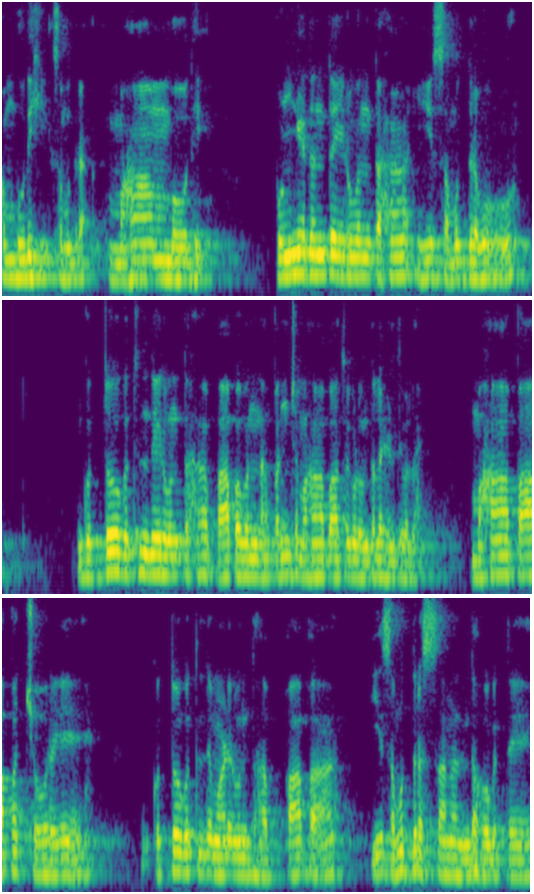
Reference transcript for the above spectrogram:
ಅಂಬುದಿ ಸಮುದ್ರ. ಮಹಾಂಬೋಧಿ. ಪುಣ್ಯದಂತೆ ಇರುವಂತಹ ಈ ಸಮುದ್ರವು ಗೊತ್ತೋ ಗೊತ್ತಿಲ್ಲದೆ ಇರುವಂತಹ ಪಾಪವನ್ನು ಪಂಚ ಮಹಾಪಾತಗಳು ಅಂತೆಲ್ಲ ಹೇಳ್ತೀವಲ್ಲ? ಮಹಾಪಾಪ ಚೋರೆ. ಗೊತ್ತೋ ಗೊತ್ತಿಲ್ಲದೆ ಮಾಡಿರುವಂತಹ ಪಾಪ ಈ ಸಮುದ್ರ ಸ್ಥಾನದಿಂದ ಹೋಗುತ್ತೆ.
